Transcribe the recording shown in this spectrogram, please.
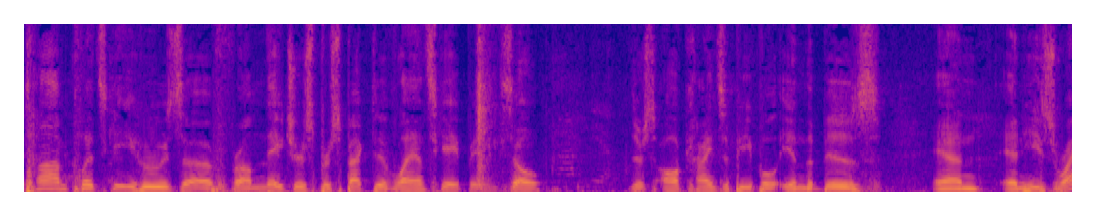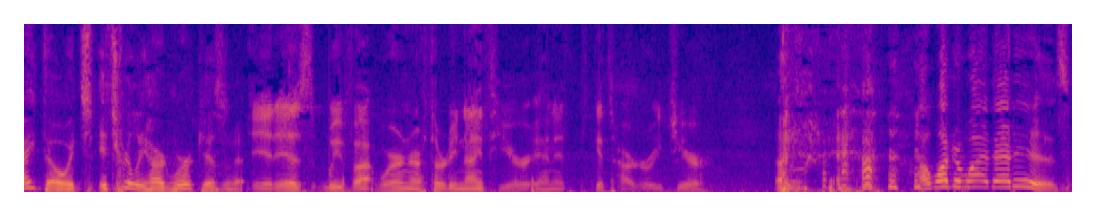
Tom Klitzkie, who's uh, from Nature's Perspective Landscaping. So there's all kinds of people in the biz, and and he's right though. It's it's really hard work, isn't it? It is. We've uh, we're in our 39th year, and it gets harder each year. I wonder why that is.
